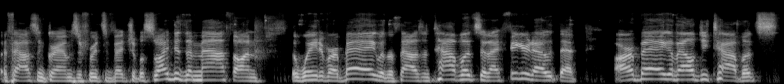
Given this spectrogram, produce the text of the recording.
a thousand grams of fruits and vegetables. So I did the math on the weight of our bag with a thousand tablets, and I figured out that our bag of algae tablets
